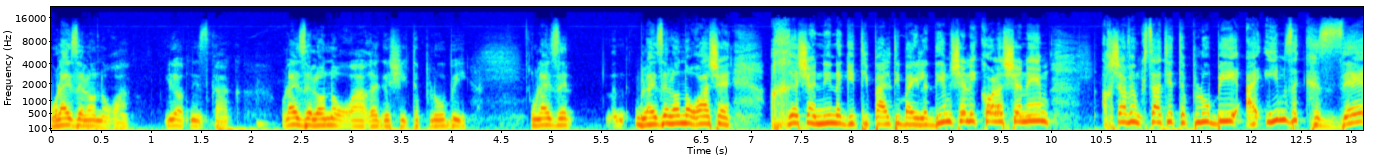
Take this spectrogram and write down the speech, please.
אולי זה לא נורא להיות נזקק. אולי זה לא נורא רגע שיטפלו בי. אולי זה, אולי זה לא נורא שאחרי שאני נגיד טיפלתי בילדים שלי כל השנים, עכשיו הם קצת יטפלו בי, האם זה כזה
